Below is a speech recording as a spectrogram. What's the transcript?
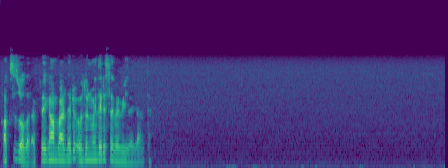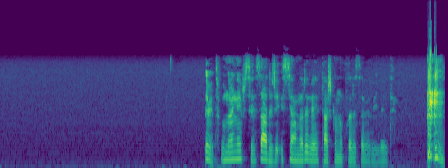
haksız olarak peygamberleri öldürmeleri sebebiyle geldi. Evet, bunların hepsi sadece isyanları ve taşkınlıkları sebebiyleydi.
